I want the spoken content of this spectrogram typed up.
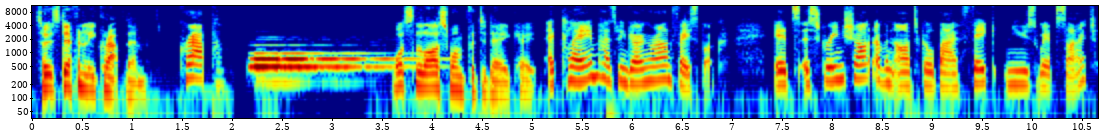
So it's definitely crap then. Crap. What's the last one for today, Kate? A claim has been going around Facebook. It's a screenshot of an article by a fake news website,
